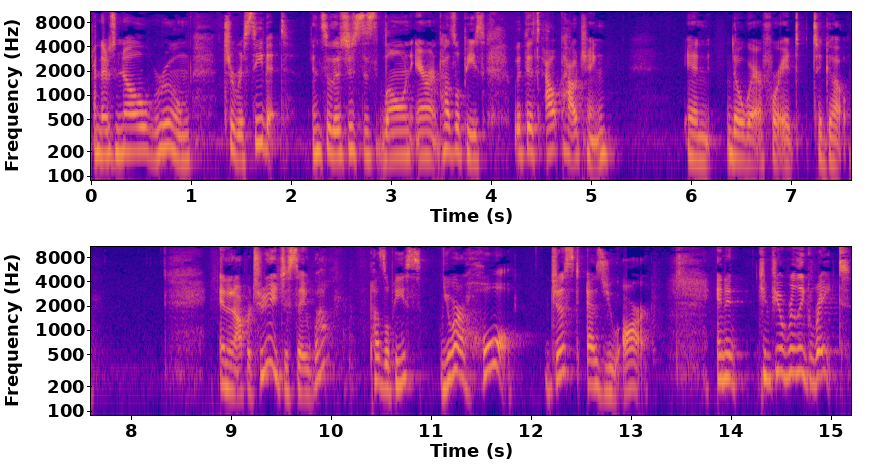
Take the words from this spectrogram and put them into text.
and there's no room to receive it. And so there's just this lone errant puzzle piece with this outpouching and nowhere for it to go. And an opportunity to say, well, puzzle piece, you are whole just as you are. And it can feel really great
